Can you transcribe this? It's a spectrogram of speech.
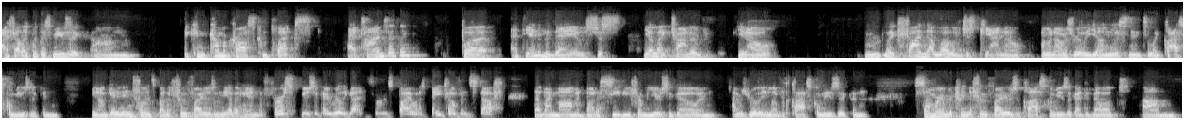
I felt like with this music, um, it can come across complex at times, I think. But at the end of the day, it was just, yeah, like trying to, you know, like find that love of just piano. And when I was really young, listening to like classical music and you know getting influenced by the Foo Fighters. On the other hand, the first music I really got influenced by was Beethoven stuff that my mom had bought a CD from years ago, and I was really in love with classical music. And somewhere in between the Foo Fighters and classical music, I developed um,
